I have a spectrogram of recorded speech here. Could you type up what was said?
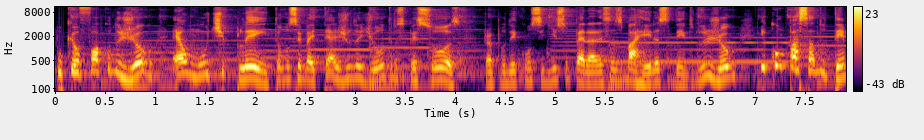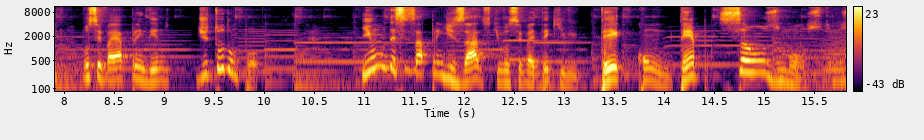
porque o foco do jogo é o multiplayer, então você vai ter a ajuda de outras pessoas para poder conseguir superar essas barreiras dentro do jogo e com o passar do tempo você vai aprendendo de tudo um pouco. E um desses aprendizados que você vai ter que ter com o tempo são os monstros.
